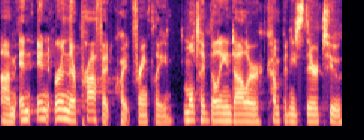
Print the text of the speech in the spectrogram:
Um, and, and earn their profit, quite frankly. Multi billion dollar companies there too.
